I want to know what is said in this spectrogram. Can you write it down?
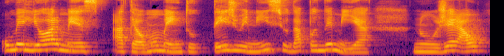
o melhor mês até o momento desde o início da pandemia. No geral,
